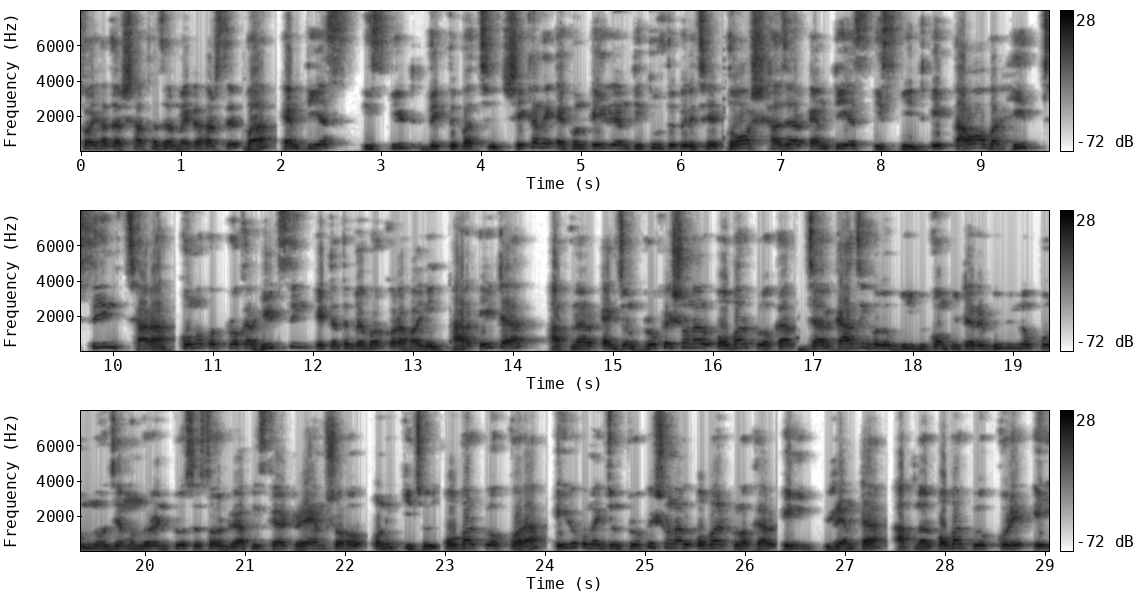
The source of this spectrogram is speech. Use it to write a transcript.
ছয় হাজার, সাত হাজার মেগাহার্সের বা এমটিএস স্পিড দেখতে পাচ্ছি। সেখানে এখন এই র্যামটি তুলতে পেরেছে দশ হাজার এমটিএস স্পিড। এই তাও আবার হিট সিং ছাড়া কোন প্রকার হিট সিং এটাতে ব্যবহার করা হয়নি। আর এইটা আপনার একজন প্রফেশনাল ওভারক্লকার যার কাজই হলো কম্পিউটারের বিভিন্ন পণ্য, যেমন ধরেন প্রসেসর গ্রাফিক্স কার্ড র্যাম সহ অনেক কিছুই ওভারক্লক করা। এইরকম একজন প্রফেশনাল ওভারক্লকার এই র্যামটা আপনার ওভারক্লক করে এই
